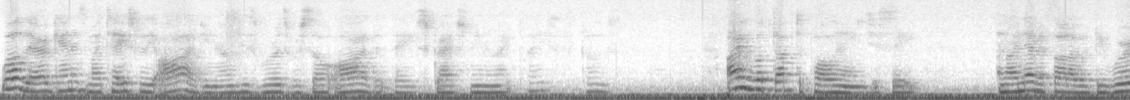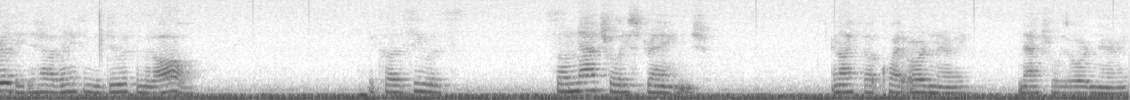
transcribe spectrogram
Well, there again is my taste for the odd, you know. His words were so odd that they scratched me in the right place, I suppose. I looked up to Paul Haines, you see, and I never thought I would be worthy to have anything to do with him at all. Because he was so naturally strange. And I felt quite ordinary, naturally ordinary.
